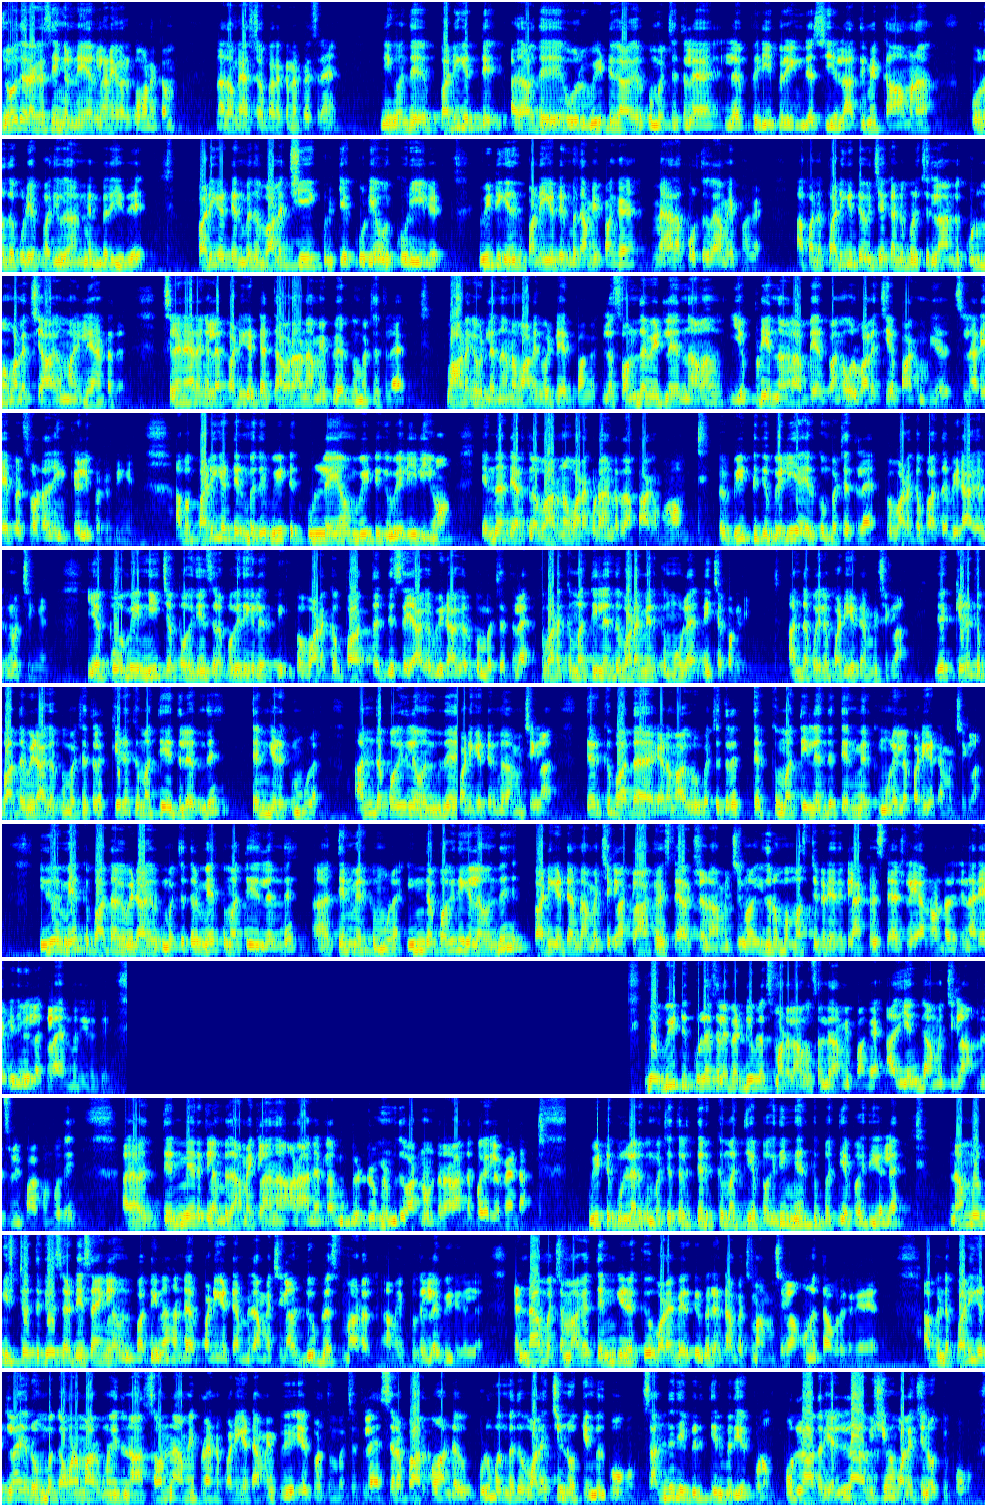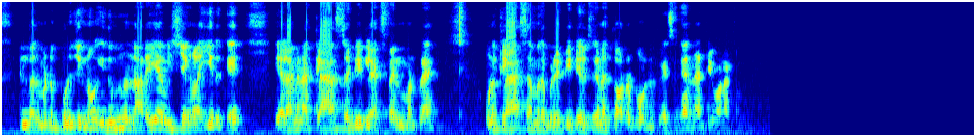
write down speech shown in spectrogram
ஜோதி ரகசியங்கள் நேயர்கள் அனைவருக்கும் வணக்கம். நான் தான் ஆஸ்ட்ரோ பறக்கனை பேசுறேன். நீங்க வந்து படிக்கட்டு அதாவது ஒரு வீட்டுக்காக இருக்கும் பட்சத்துல இல்ல பெரிய பெரிய இண்டஸ்ட்ரி எல்லாத்தையுமே காமனா பொருந்தக்கூடிய பதிவு தான் என்பது இது. படிக்கட்டு என்பது வளர்ச்சியை குறிக்கக்கூடிய ஒரு குறியீடு. வீட்டுக்கு எதுக்கு படிக்கட்டு என்பது அமைப்பாங்க? மேல போறதுக்கு தான் அமைப்பாங்க. அப்ப அந்த படிக்கட்டை வச்சே கண்டுபிடிச்சிடலாம். அந்த குடும்பம் வளர்ச்சி ஆகுமா இல்லையான்றத. சில நேரங்களில் படிக்கட்டை தவறான அமைப்பில் இருக்கும் பட்சத்துல வாடகை வீட்டில் இருந்தாலும் வாடகை வீட்டிலே இருப்பாங்க. இல்லை சொந்த வீட்டில் இருந்தாலும் எப்படி இருந்தாலும் அப்படியே இருப்பாங்க. ஒரு வளர்ச்சியாக பார்க்க முடியாது. நிறைய பேர் சொல்கிறது நீங்க கேள்விப்பட்டிருப்பீங்க. அப்போ படிக்கட்டு என்பது வீட்டுக்குள்ளேயும் வீட்டுக்கு வெளியிலையும் எந்தெந்த இடத்துல வரணும் வரக்கூடாதுன்றதான் பார்க்க போகிறோம் இப்போ வீட்டுக்கு வெளியே இருக்கும் பட்சத்துல இப்போ வடக்கு பார்த்த வீடாக இருக்குன்னு வச்சுங்க. எப்போவுமே நீச்ச பகுதியும் சில பகுதிகள் இருக்கு. இப்ப வடக்கு பார்த்த திசையாக வீடாக இருக்கும் பட்சத்துல வடக்கு மத்தியில இருந்து வடமேற்கு மூலை நீச்ச பகுதி. அந்த பகுதியில் படிக்கட்டு அமைச்சுக்கலாம். இது கிழக்கு பார்த்த வீடாக இருக்கும் பட்சத்துல கிழக்கு மத்தியத்துல இருந்து தென்கிழக்கு மூலை. அந்த பகுதியில வந்து படிக்கட்டு என்பது அமைச்சுக்கலாம். தெற்கு பார்த்த இடமாக இருக்கும் பட்சத்துல தெற்கு மத்தியில இருந்து தென்மேற்கு மூலையில படிக்கட்டு அமைச்சுக்கலாம். இதுவே மேற்கு பார்த்த வீடாக இருக்கும் பட்சத்துல மேற்கு மத்தியில இருந்து தென்மேற்கு மூலை. இந்த பகுதிகளில் வந்து படிக்கட்டு அமைச்சிக்கலாம் அமைச்சுக்கலாம். கிளாக் வைஸ் டைரக்ஷன் அமைச்சுக்கலாம். இது ரொம்ப மஸ்ட் கிடையாது. கிளாக் வைஸ் டைரக்ஷன் யாருன்றது நிறைய விதிவிலக்கெல்லாம் என்பது இருக்கு. இது வீட்டுக்குள்ள சில பேர் டியூப்ளெக்ஸ் மாடலாகவும் சேர்ந்து அமைப்பாங்க. அது எங்க அமைச்சிக்கலாம் அப்படின்னு சொல்லி பார்க்கும்போது அதாவது தென்மேற்குல என்பது அமைக்கலாம் தான். ஆனா அந்த இடத்துல பெட்ரூம் என்பது வரணுன்றனால அந்த பகுதியில் வேண்டாம். வீட்டுக்குள்ள இருக்கும் பட்சத்தில் தெற்கு மத்திய பகுதி மேற்கு மத்திய பகுதிகளில் நம்மளுக்கு இஷ்டத்துக்கு சில டிசைன்களை வந்து பார்த்தீங்கன்னா அந்த படிக்கட்டை என்பது அமைச்சிக்கலாம். டியூப்ளஸ் மாடல் அமைப்புகளில் வீடுகளில். ரெண்டாம் பட்சமாக தென்கிழக்கு வடமேற்கு ரெண்டாம் பட்சமாக அமைச்சிக்கலாம். ஒன்றும் தவறு கிடையாது. அப்போ இந்த படிக்கட்டுலாம் ரொம்ப கவனமாக இருக்கணும். இது நான் சொன்ன அமைப்பில் அந்த படிக்கட்டு அமைப்பு ஏற்படுத்தும் பட்சத்தில் சிறப்பாக இருக்கும். அந்த குடும்பம் என்பது வளர்ச்சி நோக்கி என்பது போகும். சந்ததி விருத்தி என்பது ஏற்படும். பொருளாதார எல்லா விஷயமும் வளர்ச்சி நோக்கி போகும் என்பது மட்டும் புரிஞ்சுக்கணும். இது இன்னும் நிறைய விஷயங்கள்லாம் இருக்கு. எல்லாமே நான் கிளாஸ் டீட்டெயில் எக்ஸ்பிளைன் பண்ணுறேன் உனக்கு கிளாஸ் சம்மந்தப்பட்ட டீட்டெயில்ஸ்க்கு நான் தொடர்பு கொண்டு பேசுங்க. நன்றி வணக்கம்.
